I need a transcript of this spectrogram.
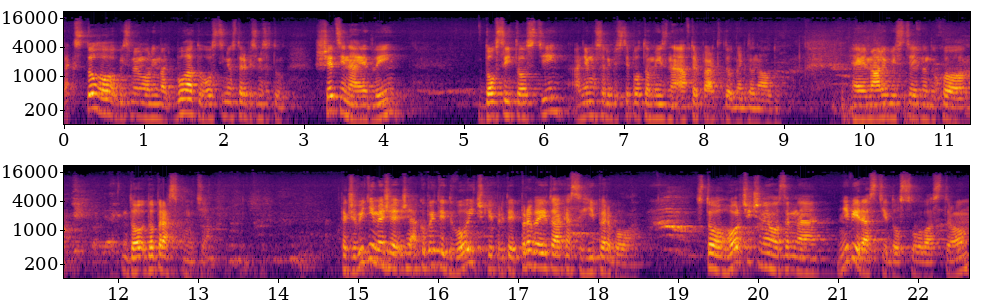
tak z toho by sme mohli mať bohatú hostinnosť, ktoré by sme sa tu všetci najedli do sytosti a nemuseli by ste potom ísť na afterparty do McDonaldu. Hej, mali by ste jednoducho do, do prasknutia. Takže vidíme, že, že ako pri tej dvojičke, pri tej prvej je to akási hyperbola. Z toho horčičného zrna nevyrastie doslova strom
